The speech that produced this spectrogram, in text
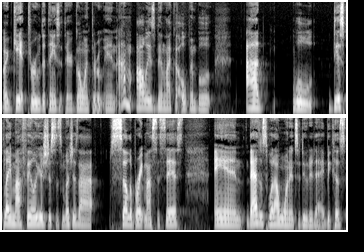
or get through the things that they're going through. And I'm always been like an open book. I will display my failures just as much as I celebrate my success. And that is what I wanted to do today because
